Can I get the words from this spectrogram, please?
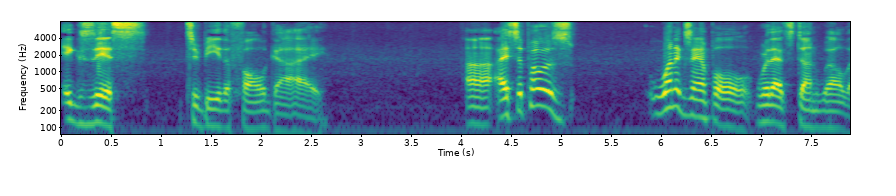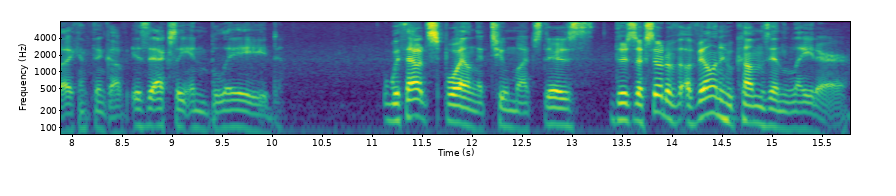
exists to be the fall guy. Uh, I suppose one example where that's done well that I can think of is actually in Blade. Without spoiling it too much, there's there's a sort of a villain who comes in later.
